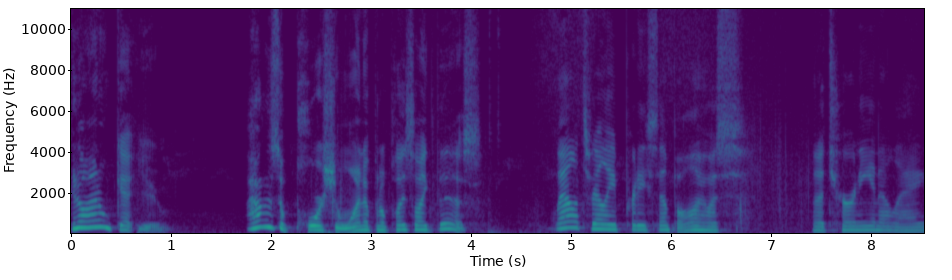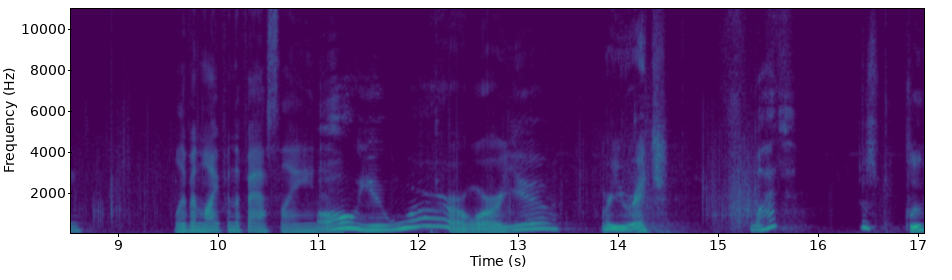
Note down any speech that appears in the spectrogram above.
You know, I don't get you. How does a Porsche wind up in a place like this? Well, it's really pretty simple. I was an attorney in LA, living life in the fast lane. and- Oh, you were, were you? Were you rich? What? Just clue.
